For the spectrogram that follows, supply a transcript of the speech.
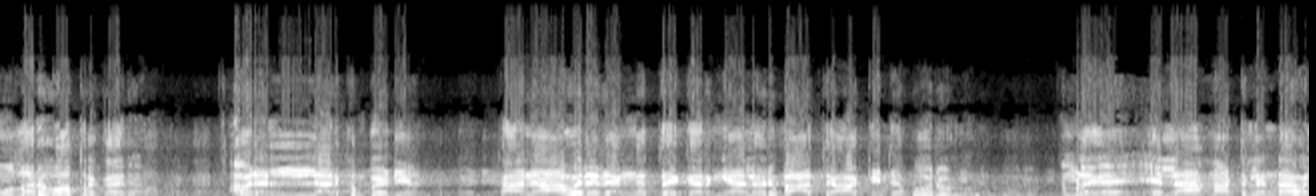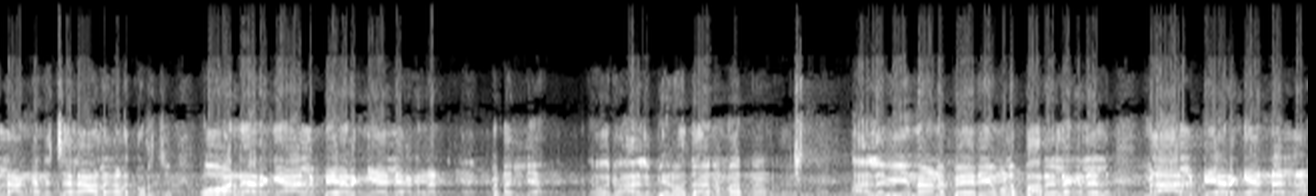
മുതറ് ഗോത്രക്കാരാണ് അവരെല്ലാവർക്കും പേടിയാണ് കാരണം അവർ രംഗത്തേക്ക് ഇറങ്ങിയാൽ ഒരു ഭാഗത്ത് ആക്കിയിട്ടേ പോരുള്ളൂ. നമ്മൾ എല്ലാ നാട്ടിലും ഉണ്ടാവില്ല അങ്ങനെ ചില ആളുകളെ കുറിച്ച്. ഓൻ ഇറങ്ങി അലബി ഇറങ്ങിയാൽ അങ്ങനെ ഇവിടെ ഇല്ല. ഒരു അലബിയുടെ ഉദാഹരണം പറഞ്ഞു അലബി എന്നാണ് പേര് നമ്മൾ പറയില്ല അങ്ങനെയല്ല. നമ്മൾ അലബി ഇറങ്ങിയണ്ടല്ലോ.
